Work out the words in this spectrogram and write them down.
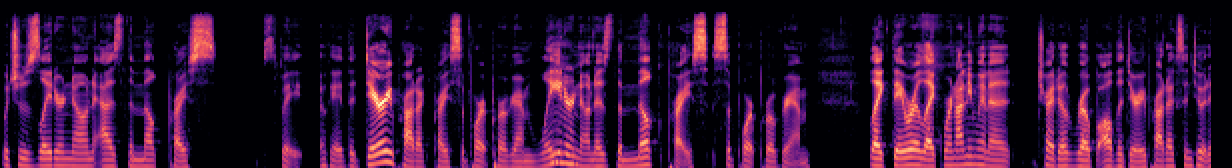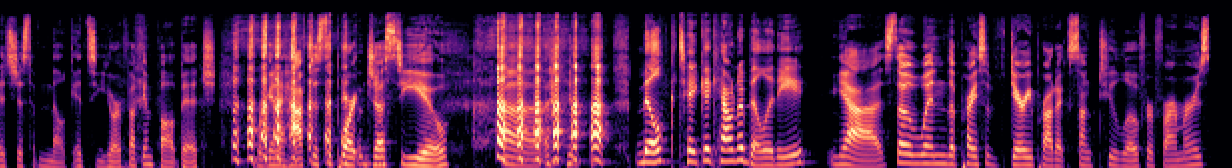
which was later known as the Milk Price wait, okay, the Dairy Product Price Support Program, later known as the Milk Price Support Program. Like they were like we're not even going to try to rope all the dairy products into it. It's just milk. It's your fucking fault, bitch. We're going to have to support just you. Milk, take accountability. Yeah. So when the price of dairy products sunk too low for farmers,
